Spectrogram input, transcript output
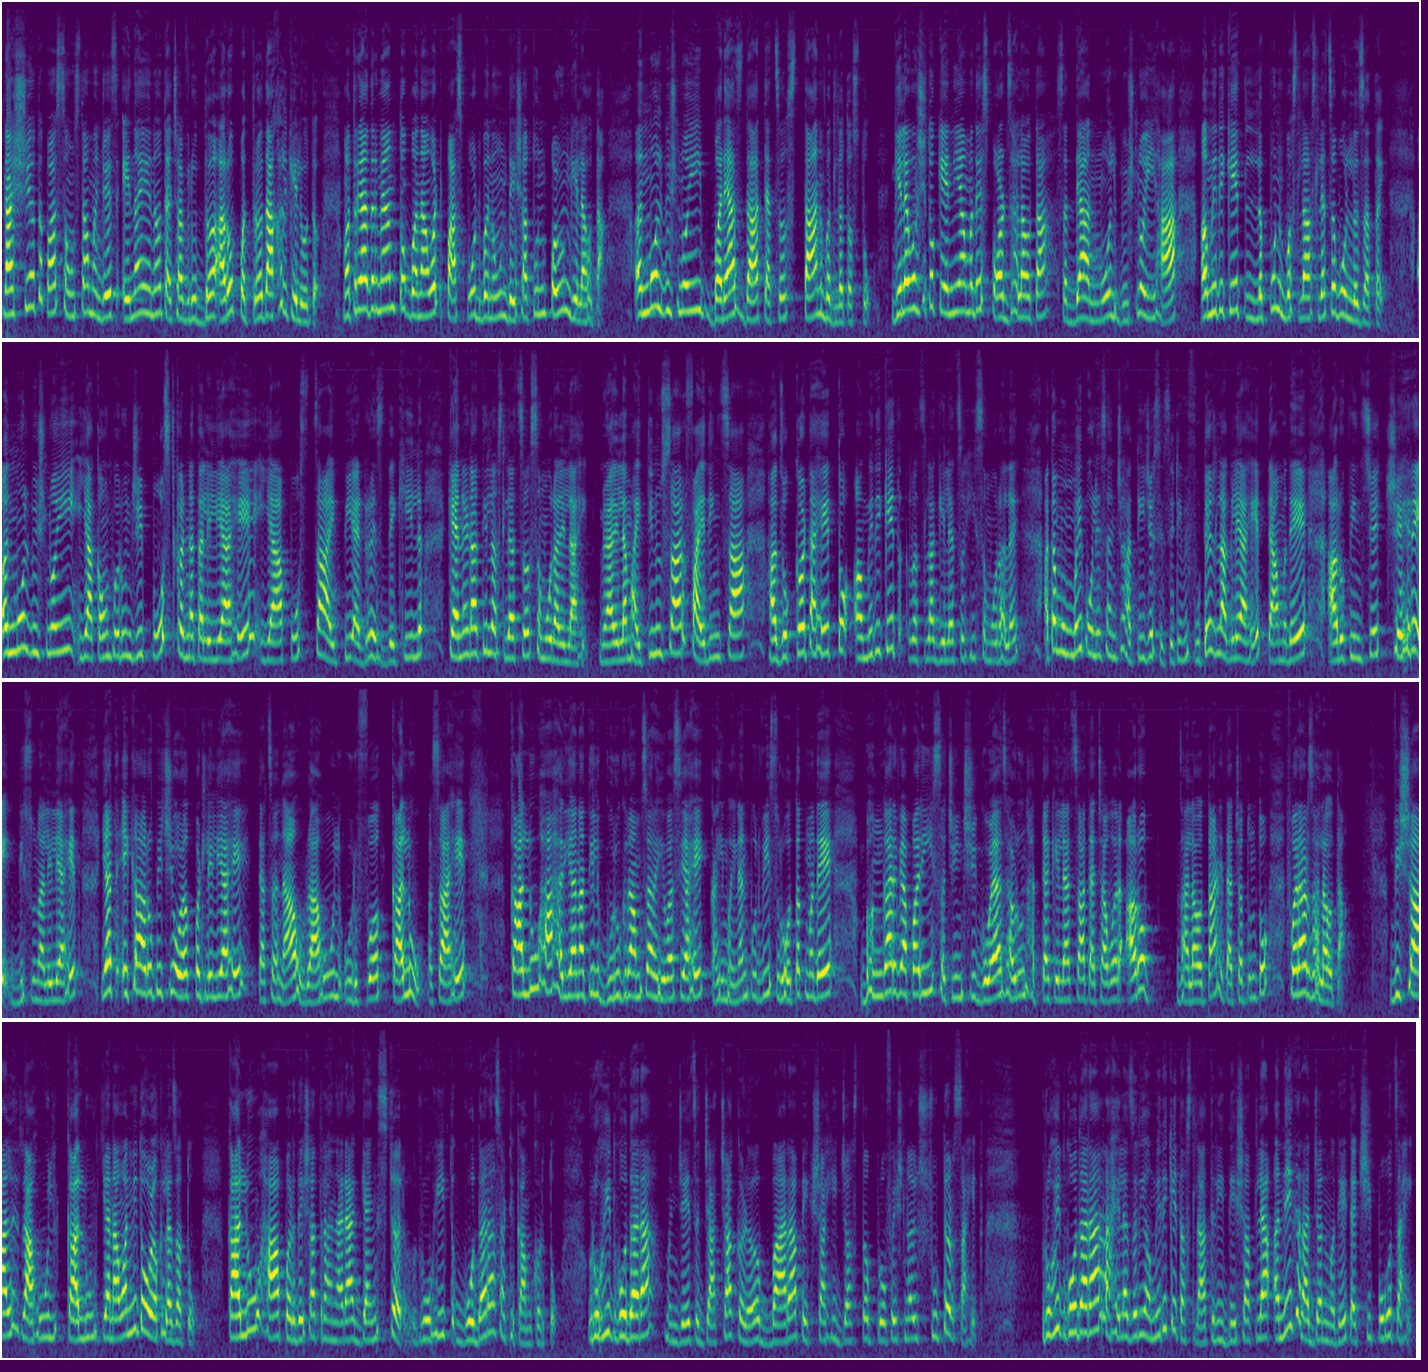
राष्ट्रीय तपास संस्था म्हणजेच एन आय त्याच्या विरुद्ध आरोपपत्र दाखल केलं होतं. मात्र या दरम्यान तो बनावट पासपोर्ट बनवून देशातून पळून गेला होता. अनमोल बिष्णोई बऱ्याचदा त्याचं स्थान बदलत असतो. गेल्या वर्षी तो केनियामध्ये स्पॉट झाला होता. सध्या अनमोल बिष्णोई हा अमेरिकेत लपून बसला असल्याचं बोललं जात आहे अनमोल बिष्णोई या अकाउंटवरून जी पोस्ट करण्यात आलेली आहे या पोस्टचा आय पी ॲड्रेस देखील कॅनडातील असल्याचं समोर आलेलं आहे. मिळालेल्या माहितीनुसार फायरिंगचा हा जो कट आहे तो अमेरिकेत रचला गेल्याचंही समोर आलंय. आता मुंबई पोलिसांच्या हाती जे सीसीटीव्ही फुटेज लागले आहेत त्यामध्ये आरोपींचे चेहरे दिसून आलेले आहेत. यात एका आरोपीची ओळख पटलेली आहे. त्याचं नाव राहुल उर्फ कालू असं आहे. कालू हा हरियाणातील गुरुग्रामचा रहिवासी आहे. काही महिन्यांपूर्वी रोहतकमध्ये भंगार व्यापारी सचिनची गोळ्या झाडून हत्या केल्याचा त्याच्यावर आरोप झाला होता आणि त्याच्यातून तो फरार झाला होता. विशाल राहुल कालू या नावांनी तो ओळखला जातो. कालू हा परदेशात राहणाऱ्या गँगस्टर रोहित गोदारासाठी काम करतो. रोहित गोदारा म्हणजेच ज्याच्याकडं बारापेक्षाही जास्त प्रोफेशनल शूटर्स आहेत. रोहित गोदारा राहायला जरी अमेरिकेत असला तरी देशातल्या अनेक राज्यांमध्ये त्याची पोहोच आहे.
